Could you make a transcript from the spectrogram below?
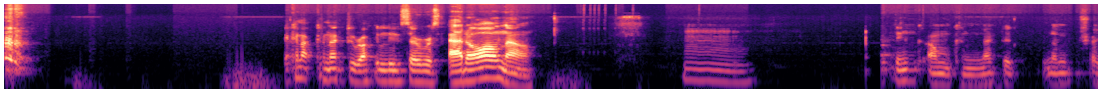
I cannot connect to Rocket League servers at all now. Hmm. I think I'm connected. Let me try.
